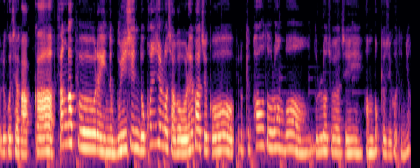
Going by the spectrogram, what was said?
그리고 제가 아까 쌍꺼풀에 있는 문신도 컨실러 작업을 해가지고 이렇게 파우더로 한번 눌러줘야지 안 벗겨지거든요.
